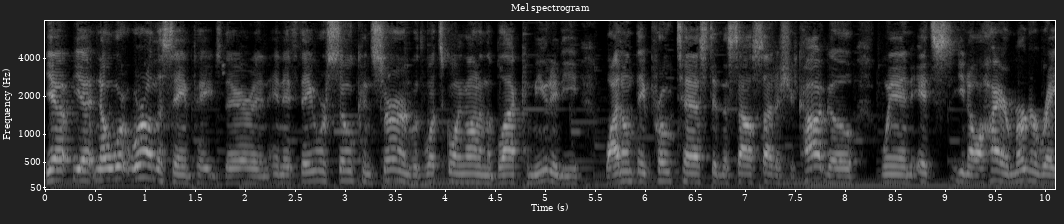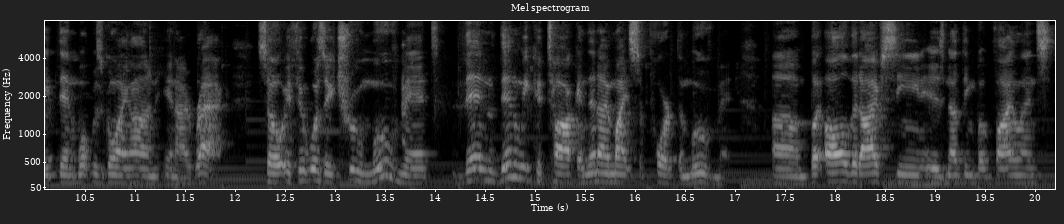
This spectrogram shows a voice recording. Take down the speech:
Yeah, yeah, no, we're, we're on the same page there. And, and if they were so concerned with what's going on in the black community, why don't they protest in the south side of Chicago when it's, you know, a higher murder rate than what was going on in Iraq? So if it was a true movement, then then we could talk and then I might support the movement. Um, but all that I've seen is nothing but violence.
